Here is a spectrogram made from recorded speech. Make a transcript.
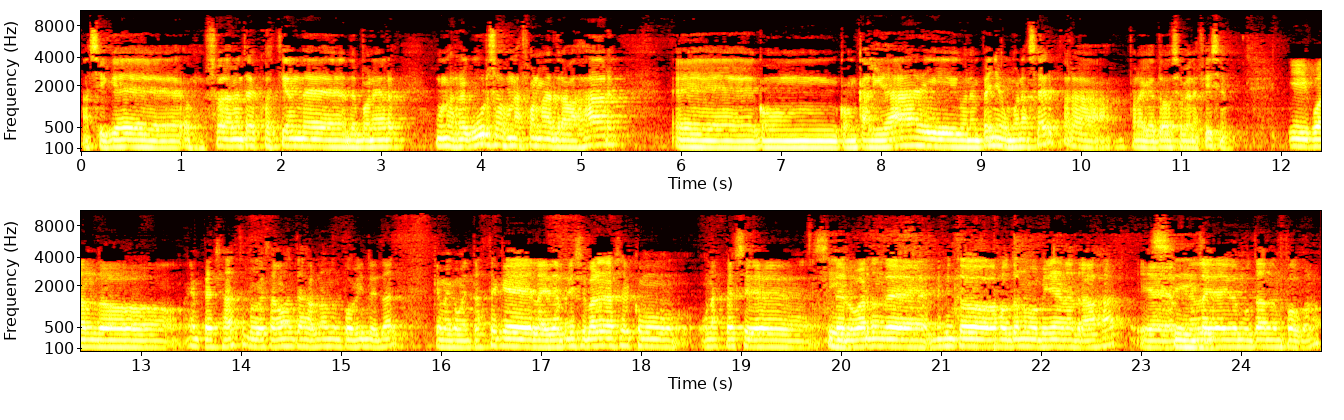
Así que solamente es cuestión de, poner unos recursos, una forma de trabajar eh, con, con, calidad y con empeño, con buen hacer para, para que todos se beneficien. Y cuando empezaste, porque estábamos antes hablando un poquito y tal, que me comentaste que la idea principal era ser como una especie de, lugar donde distintos autónomos vinieran a trabajar y al final la idea ha ido mutando un poco, ¿no?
